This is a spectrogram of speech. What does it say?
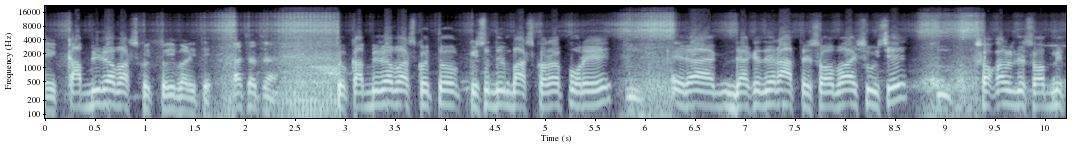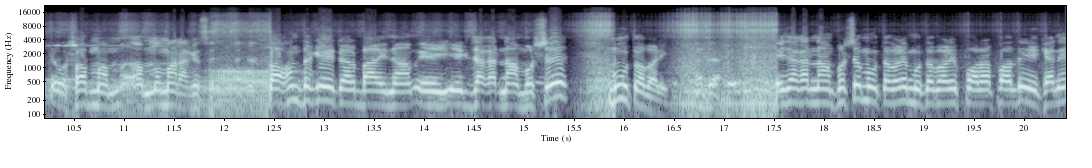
এই কাবলিরা বাস করতো এই বাড়িতে। আচ্ছা আচ্ছা। তো কাবিরা বাস করতো কিছুদিন বাস করার পরে এরা দেখে যে রাতে সবাই শুয়েছে সকাল সব সব মারা গেছে। তখন থেকে এটার বাড়ি নাম এই এক জায়গার নাম হচ্ছে মৌতা বাড়ি আচ্ছা। এই জায়গার নাম পড়ছে মৌতাবাড়ি। মোতাবাড়ি পড়ার পরে এখানে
